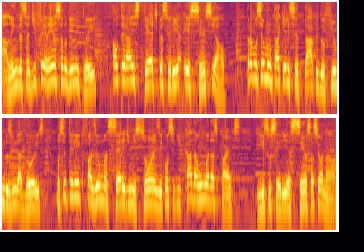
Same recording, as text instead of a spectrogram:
Além dessa diferença no gameplay, alterar a estética seria essencial. Para você montar aquele setup do filme dos Vingadores, você teria que fazer uma série de missões e conseguir cada uma das partes, e isso seria sensacional.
